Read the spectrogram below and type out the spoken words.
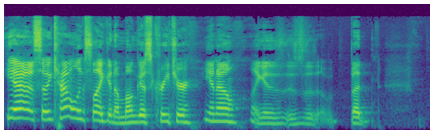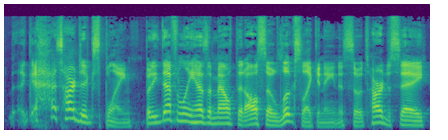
Yeah, so he kind of looks like an Among Us creature, you know, like is, is but it's hard to explain. But he definitely has a mouth that also looks like an anus, so it's hard to say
